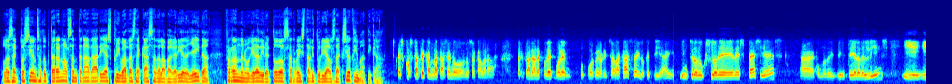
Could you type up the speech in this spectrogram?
Les actuacions adoptaran el centenar d'àrees privades de caça de la vegueria de Lleida. Ferran de Noguera, director dels Serveis Territorials d'Acció Climàtica. Es constata que amb la caça no, no s'acabarà. Per tant, ara podem, volem pormenoritzar la caça i el que et dia, eh? introducció d'espècies, de, eh, com deia la del linx, i, i,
